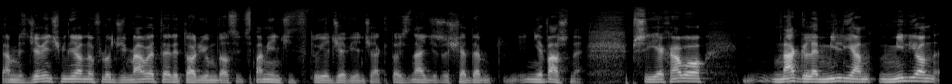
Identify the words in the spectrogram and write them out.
Tam jest 9 milionów ludzi, małe terytorium dosyć, z pamięci cytuję 9, jak ktoś znajdzie, że 7, to nieważne. Przyjechało nagle milion, milion e,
